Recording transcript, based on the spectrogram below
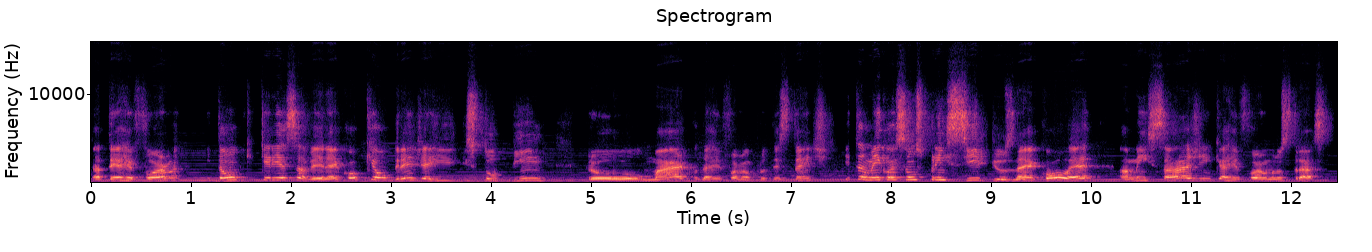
até a reforma. Então, queria saber, né? Qual que é o grande aí estopim para o marco da reforma protestante e também quais são os princípios, né? Qual é a mensagem que a reforma nos traz?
